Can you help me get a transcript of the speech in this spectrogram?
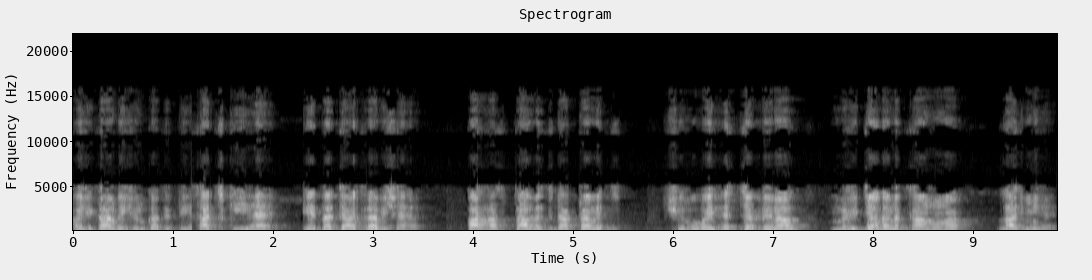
ਅਗਲੀ ਕਾਰਵਾਈ ਸ਼ੁਰੂ ਕਰ ਦਿੱਤੀ ਸੱਚ ਕੀ ਹੈ, ਇਹ ਤਾਂ ਜਾਂਚ ਦਾ ਵਿਸ਼ਾ ਹੈ। ਪਰ ਹਸਪਤਾਲ ਵਿੱਚ ਡਾਕਟਰਾਂ ਵਿੱਚ ਸ਼ੁਰੂ ਹੋਏ ਇਸ ਝਗੜੇ ਨਾਲ ਮਰੀਜ਼ਾਂ ਦਾ ਨੁਕਸਾਨ ਹੋਣਾ ਲਾਜ਼ਮੀ ਹੈ।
